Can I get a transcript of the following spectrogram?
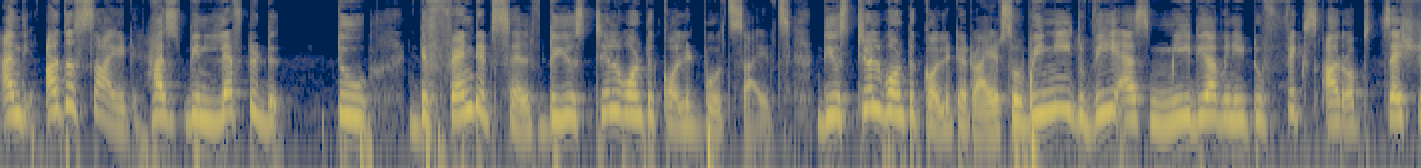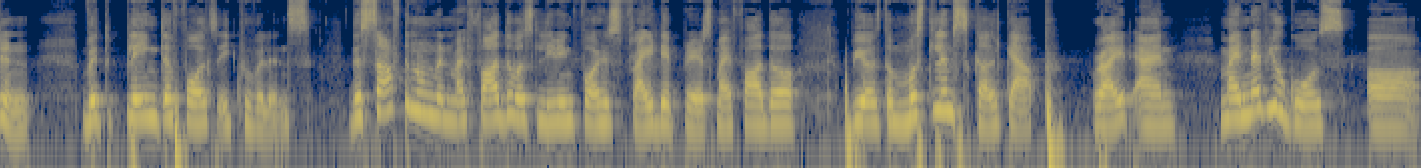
and the other side has been left to to defend itself, do you still want to call it both sides? Do you still want to call it a riot? So we need, we as media, we need to fix our obsession with playing the false equivalence. This afternoon, when my father was leaving for his Friday prayers, my father wears the Muslim skull cap, right? And my nephew goes uh,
